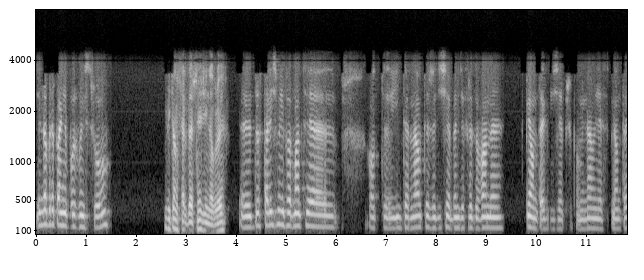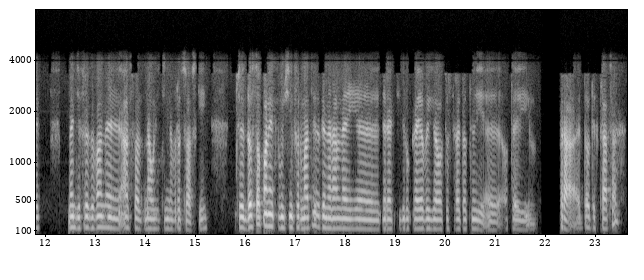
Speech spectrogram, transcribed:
Dzień dobry panie burmistrzu. Witam serdecznie, dzień dobry. Y, Dostaliśmy informację od internauty, że dzisiaj będzie frezowany w piątek, dzisiaj przypominam jest piątek, będzie frezowany asfalt na ulicy Inowrocławskiej. Czy dostał pan jakąś informację z Generalnej e, Dyrekcji Dróg Krajowych i Autostrad o tej, e, o tej o tych pracach?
